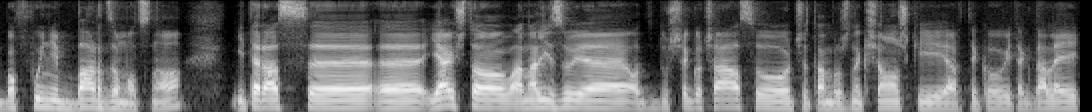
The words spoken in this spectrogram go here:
bo wpłynie bardzo mocno. I teraz e, e, ja już to analizuję od dłuższego czasu, czytam różne książki, artykuły i tak dalej,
